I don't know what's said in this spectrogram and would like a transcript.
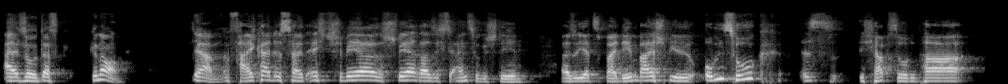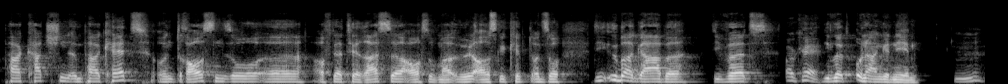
Also das, genau. Ja, Feigheit ist halt echt schwer, schwerer, sich einzugestehen. Also jetzt bei dem Beispiel Umzug ist, ich habe so ein paar paar Katschen im Parkett und draußen so äh, auf der Terrasse auch so mal Öl ausgekippt und so. Die Übergabe, die wird, okay. die wird unangenehm. Mhm.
